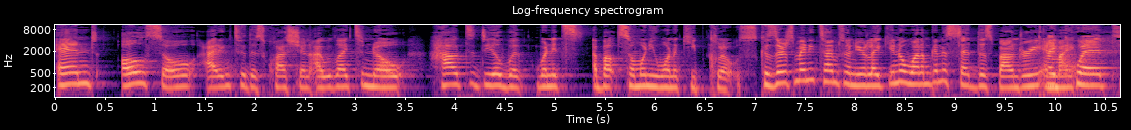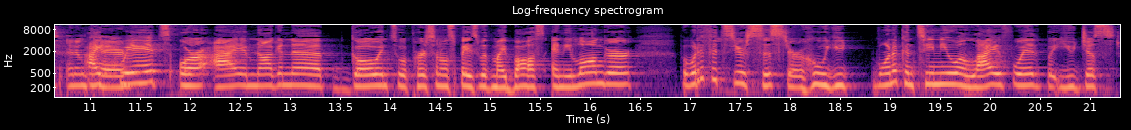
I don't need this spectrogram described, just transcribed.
And also, adding to this question, I would like to know how to deal with when it's about someone you want to keep close. Because there's many times when you're like, you know what, I'm gonna set this boundary and I my, quit. I don't care. I quit, or I am not gonna go into a personal space with my boss any longer but what if it's your sister who you want to continue a life with, but you just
